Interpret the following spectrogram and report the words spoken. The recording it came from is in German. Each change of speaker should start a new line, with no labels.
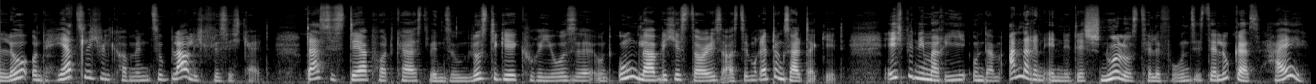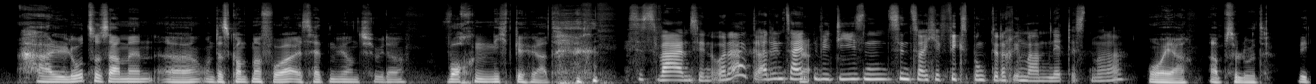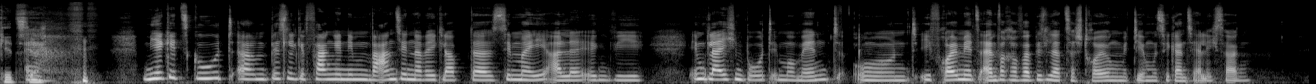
Hallo und herzlich willkommen zu Blaulichtflüssigkeit. Das ist der Podcast, wenn es um lustige, kuriose und unglaubliche Stories aus dem Rettungsalltag geht. Ich bin die Marie und am anderen Ende des Schnurlos-Telefons ist der Lukas. Hi.
Hallo zusammen äh, und das kommt mir vor, als hätten wir uns schon wieder Wochen nicht gehört.
Es ist Wahnsinn, oder? Gerade in Zeiten ja. wie diesen sind solche Fixpunkte doch immer am nettesten, oder?
Oh ja, absolut. Wie geht's dir?
Äh. Mir geht's gut, ein ähm, bisschen gefangen im Wahnsinn, aber ich glaube, da sind wir eh alle irgendwie im gleichen Boot im Moment. Und ich freue mich jetzt einfach auf ein bisschen Zerstreuung mit dir, muss ich ganz ehrlich sagen.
